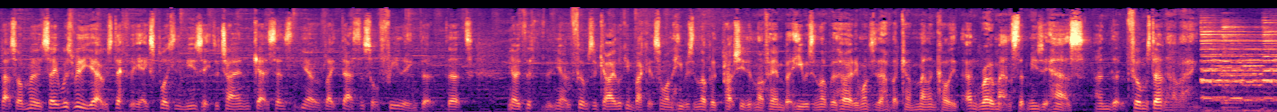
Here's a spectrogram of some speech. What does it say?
that sort of mood. So it was really, yeah, it was definitely exploiting the music to try and get a sense, you know, like that's the sort of feeling that that. You know, the, you know, the film's a guy looking back at someone he was in love with. Perhaps she didn't love him, but he was in love with her. And he wanted to have that kind of melancholy and romance that music has, and that films don't have. I think.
